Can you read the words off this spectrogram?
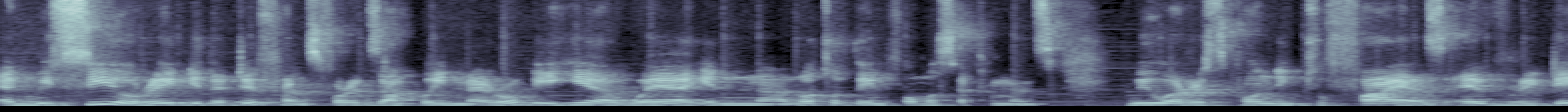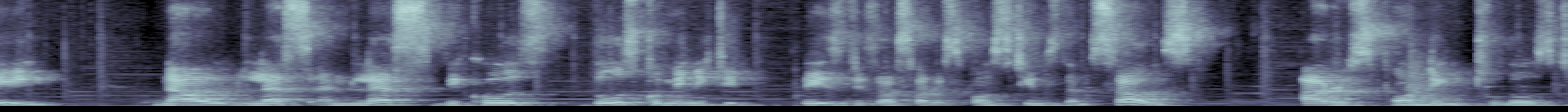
And we see already the difference. For example, in Nairobi here, where in a lot of the informal settlements, we were responding to fires every day now less and less because those community-based disaster response teams themselves are responding to those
